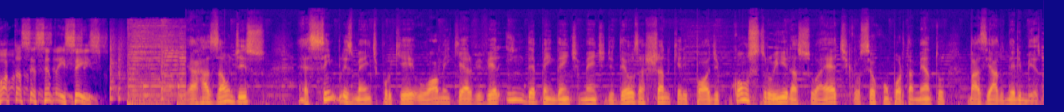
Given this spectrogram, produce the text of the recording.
Rota 66. E a razão disso é simplesmente porque o homem quer viver independentemente de Deus, achando que ele pode construir a sua ética, o seu comportamento baseado nele mesmo.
